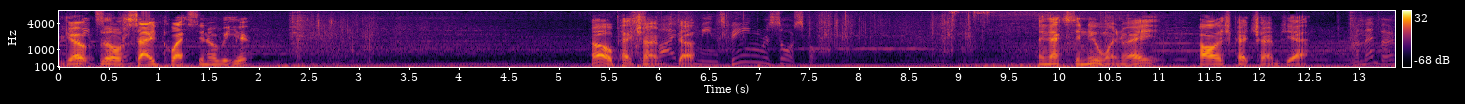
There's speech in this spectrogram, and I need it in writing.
We go. Little side questing over here. Oh, pet charm stuff. means being resourceful. And that's the new one, right? Polished pet charms, yeah. Remember,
